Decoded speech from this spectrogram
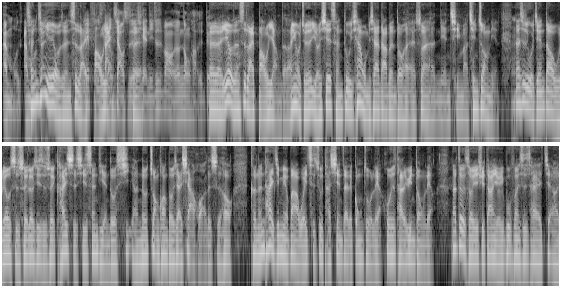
按摩的按摩曾经也有人是来保养三小时的对钱，你就是帮我都弄好就对。对对，也有人是来保养的啦，因为我觉得有一些程度，像我们现在大部分都还算很年轻嘛，青壮年。但是如果今天到五六十岁、六七十岁开始，其实身体很多细很多状况都在下滑的时候，可能他已经没有办法维持住他现在的工作量或者是他的运动量。那这个时候，也许当然有一部分是在呃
